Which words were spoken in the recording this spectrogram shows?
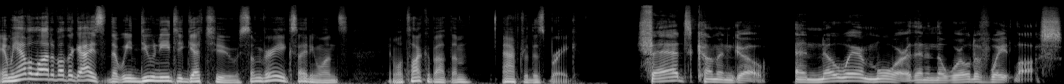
And we have a lot of other guys that we do need to get to, some very exciting ones, and we'll talk about them after this break. Fads come and go, and nowhere more than in the world of weight loss.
